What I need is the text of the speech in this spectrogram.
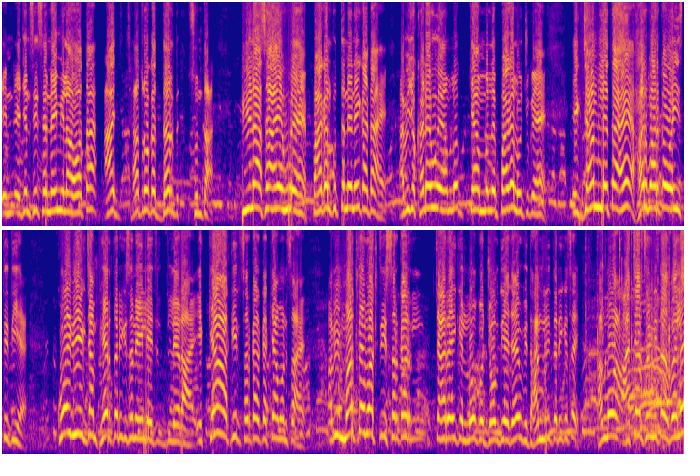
इन एजेंसी से नहीं मिला होता आज छात्रों का दर्द सुनता। पीड़ा से आए हुए हैं। पागल कुत्ते ने नहीं काटा है। अभी जो खड़े हुए हैं हम लोग क्या मतलब पागल हो चुके हैं? एग्ज़ाम लेता है हर बार का वही स्थिति है। कोई भी एग्ज़ाम फेयर तरीके से नहीं ले, ले रहा है। ये क्या आखिर सरकार का क्या मनसा है? अभी मरते वक्त इस सरकार चाह रही है कि लोगों को जॉब दिया जाए विधानसभा तरीके से। हम लोग आचार संहिता पहले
